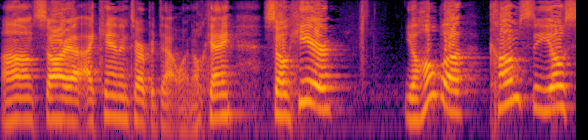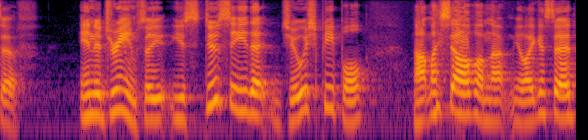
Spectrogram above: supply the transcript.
Uh, I'm sorry, I, can't interpret that one. Okay, so here, Jehovah comes to Joseph in a dream. So you, you do see that Jewish people Not myself. I'm not, you know, like I said,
